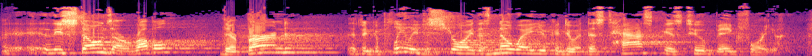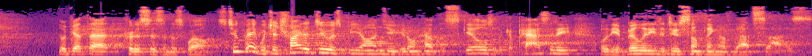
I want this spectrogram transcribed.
These stones are rubble, they're burned, they've been completely destroyed. There's no way you can do it. This task is too big for you. You'll get that criticism as well. It's too big. What you're trying to do is beyond you. You don't have the skills or the capacity or the ability to do something of that size.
